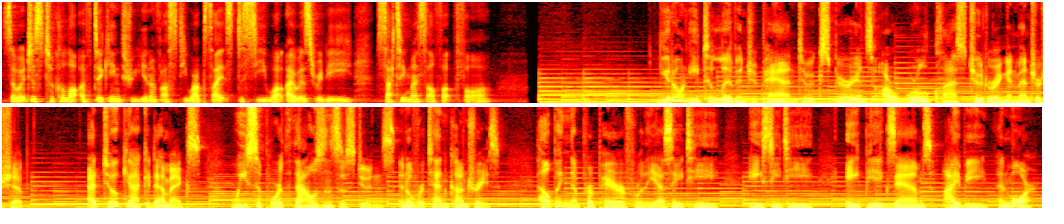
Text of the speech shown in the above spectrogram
So it just took a lot of digging through university websites to see what I was really setting myself up for. You don't need to live in Japan to experience our world class tutoring and mentorship. At Tokyo Academics, we support thousands of students in over 10 countries, helping them prepare for the SAT, ACT, AP exams, IB, and more.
